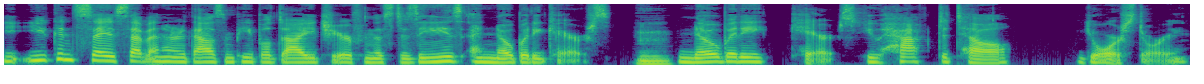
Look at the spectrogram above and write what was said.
you can say 700,000 people die each year from this disease and nobody cares. Mm. Nobody cares. You have to tell your story?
